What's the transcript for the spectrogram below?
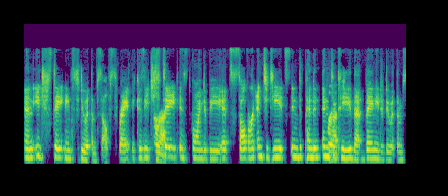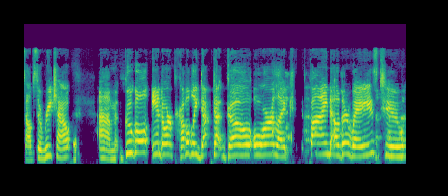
and each state needs to do it themselves right because each Correct. state is going to be its sovereign entity its independent entity Correct. that they need to do it themselves so reach out um, Google and or probably DuckDuckGo or like find other ways to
